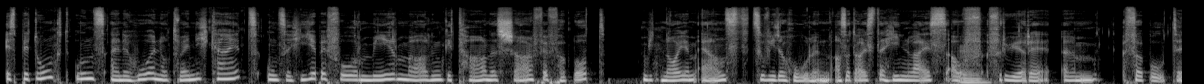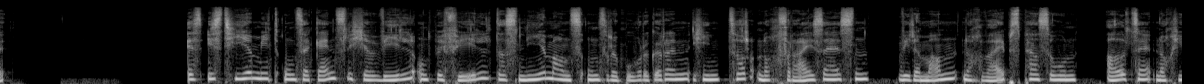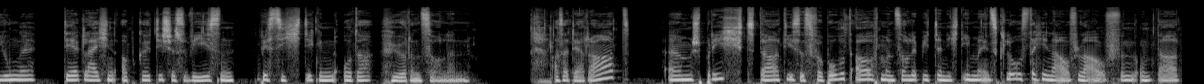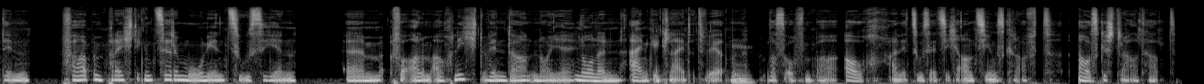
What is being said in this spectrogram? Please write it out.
Es bedunkt uns eine hohe Notwendigkeit, unser hierbevor mehrmalen getanes scharfe Verbot mit neuem Ernst zu wiederholen. Also da ist der Hinweis auf Mhm. frühere ähm, Verbote. Es ist hiermit unser gänzlicher Will und Befehl, dass niemands unserer Bürgeren hinter noch freisäßen, weder Mann noch Weibsperson, Alte noch Junge, dergleichen abgöttisches Wesen besichtigen oder hören sollen. Also der Rat ähm, spricht da dieses Verbot auf, man solle bitte nicht immer ins Kloster hinauflaufen und da den farbenprächtigen Zeremonien zusehen. Ähm, vor allem auch nicht, wenn da neue Nonnen eingekleidet werden, Mhm. was offenbar auch eine zusätzliche Anziehungskraft ausgestrahlt hat.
